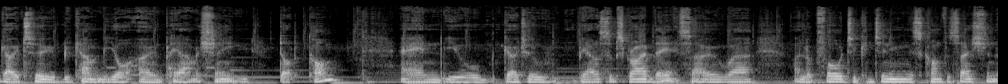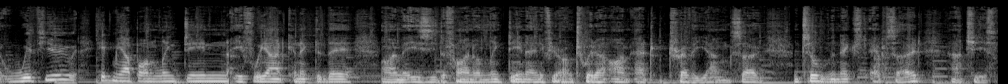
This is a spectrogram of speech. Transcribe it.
go to becomeyourownprmachine.com and you'll go to be able to subscribe there. So uh, I look forward to continuing this conversation with you. Hit me up on LinkedIn. If we aren't connected there, I'm easy to find on LinkedIn. And if you're on Twitter, I'm at Trevor Young. So until the next episode, uh, cheers.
